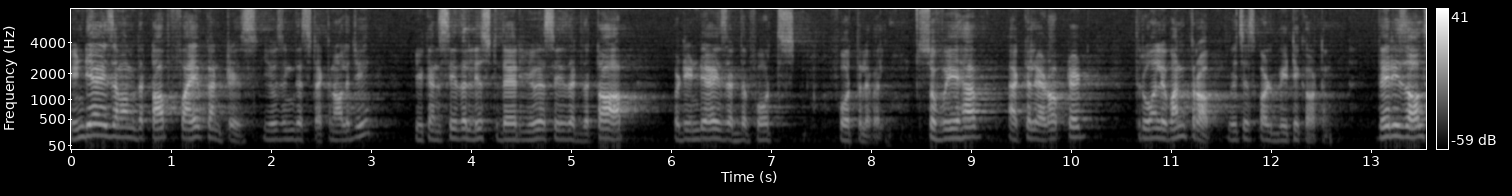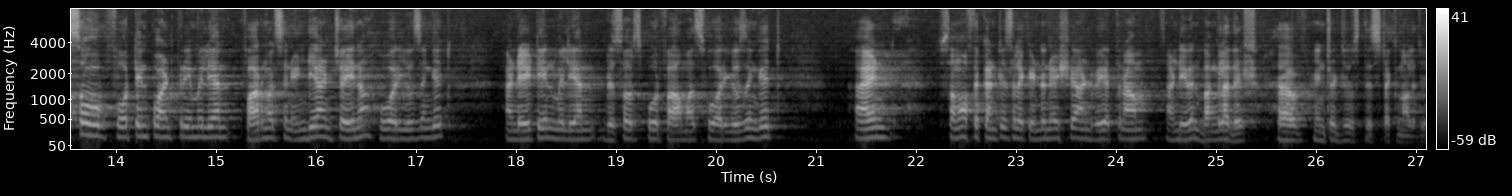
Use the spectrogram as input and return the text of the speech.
India is among the top five countries using this technology. You can see the list there, US is at the top, but India is at the fourth, fourth level. So we have actually adopted through only one crop, which is called BT cotton. There is also 14.3 million farmers in India and China who are using it, and 18 million resource poor farmers who are using it. And some of the countries like Indonesia and Vietnam and even Bangladesh have introduced this technology.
